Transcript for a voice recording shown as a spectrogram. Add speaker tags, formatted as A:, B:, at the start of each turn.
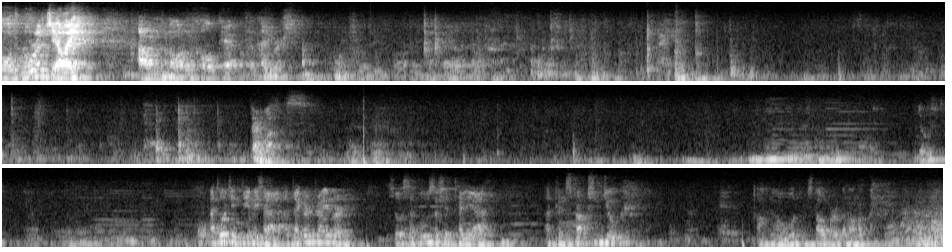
A: called Roaring Jelly um, and another one called Pet of the Pipers.
B: Told you Davey's a, a digger driver, so I suppose I should tell you a, a construction joke. Oh no, I I'm still working on it.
